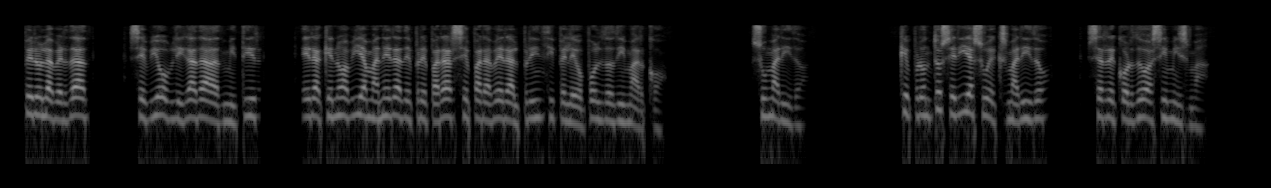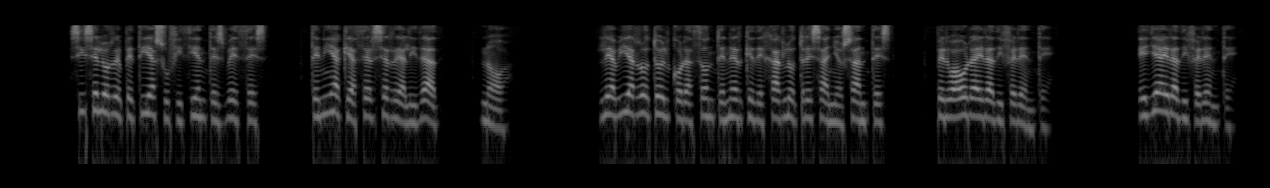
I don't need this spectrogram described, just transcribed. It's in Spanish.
Pero la verdad, se vio obligada a admitir, era que no había manera de prepararse para ver al príncipe Leopoldo Di Marco. Su marido. Que pronto sería su exmarido, se recordó a sí misma. Si se lo repetía suficientes veces, tenía que hacerse realidad, no. Le había roto el corazón tener que dejarlo tres años antes, pero ahora era diferente. Ella era diferente.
